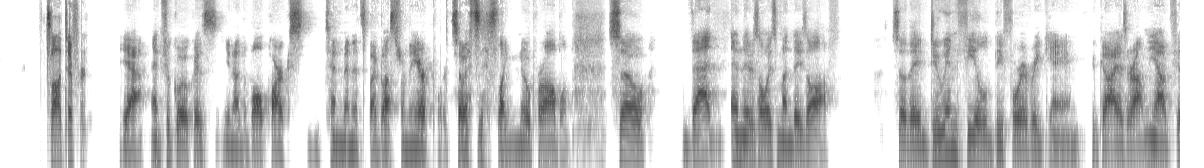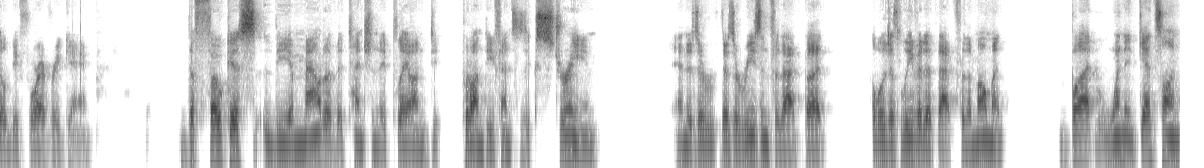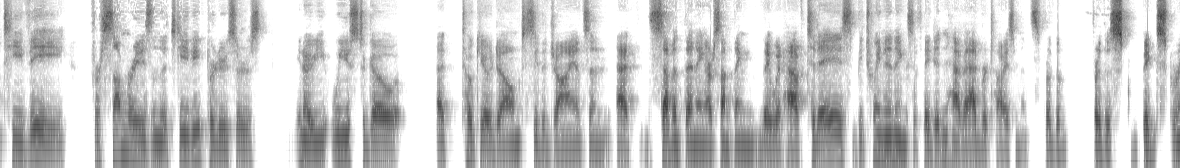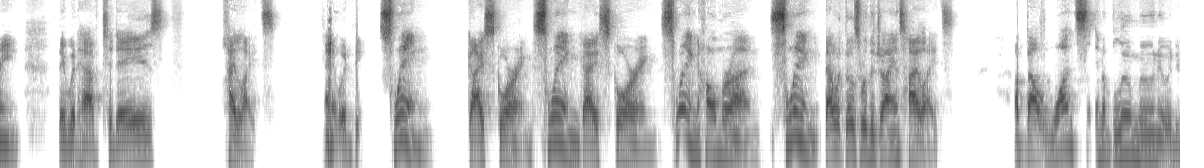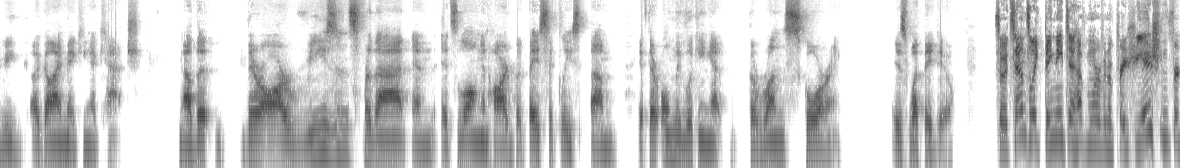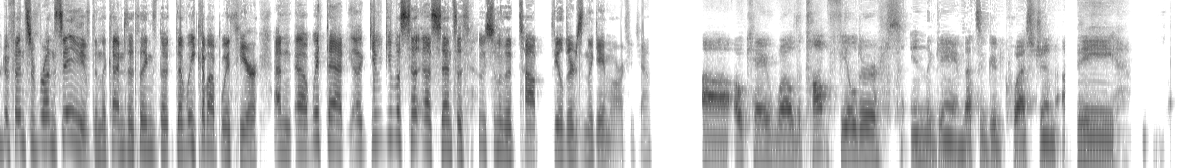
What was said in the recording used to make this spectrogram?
It's a lot different. Yeah, and Fukuoka is you know the ballpark's ten minutes by bus from the airport, so it's just like no problem. So that and there's always Mondays off. So they do infield before every game. The guys are out in the outfield before every game the focus, the amount of attention they play on put on defense is extreme, and there's a there's a reason for that. But we'll just leave it at that for the moment. But when it gets on TV, for some reason, the TV producers, you know, we used to go at Tokyo Dome to see the Giants, and at seventh inning or something, they would have today's between innings. If they didn't have advertisements for the for this big screen, they would have today's highlights. And it would be swing, guy scoring, swing, guy scoring, swing, home run, swing. That was, those were the Giants' highlights. About once in a blue moon, it would be a guy making a catch. Now, the, there are reasons for that, and it's long and hard, but basically, um, if they're only looking at the run scoring, is what they do. So it sounds like they need to have more of an appreciation for defensive run saved and the kinds of things that, that we come up with here. And uh, with that, uh, give give us a, a, sense of who some of the top fielders in the game are, if you can. Uh, okay, well, the top fielders in the game. That's a good question. The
